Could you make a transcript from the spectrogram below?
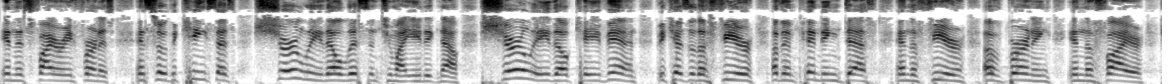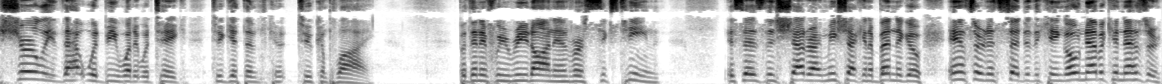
in this fiery furnace. And so the king says, surely they'll listen to my edict now. Surely they'll cave in because of the fear of impending impending death and the fear of burning in the fire. Surely that would be what it would take to get them to comply. But then if we read on in verse 16, it says, Then Shadrach, Meshach, and Abednego answered and said to the king, O Nebuchadnezzar,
